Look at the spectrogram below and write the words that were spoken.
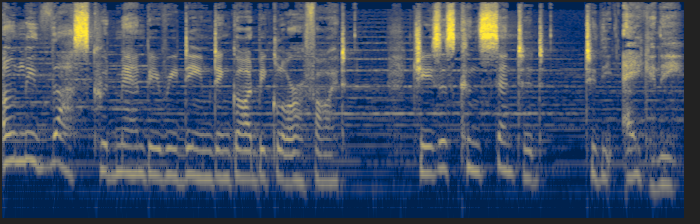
Only thus could man be redeemed and God be glorified. Jesus consented to the agony.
